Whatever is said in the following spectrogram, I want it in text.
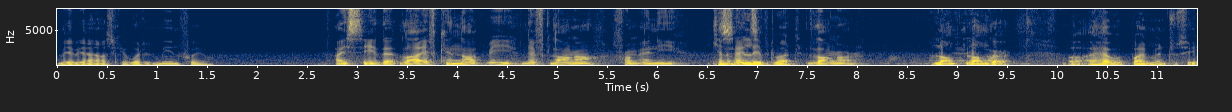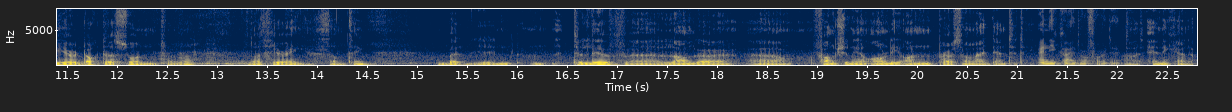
maybe I ask you what it means for you. I see that life cannot be lived longer from any. Can it be lived what? Longer. Long, longer. Uh, I have appointment to see here Dr. Sun, not hearing something, but you, to live uh, longer, uh, functioning only on personal identity. Any kind of identity. Uh, any kind of.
